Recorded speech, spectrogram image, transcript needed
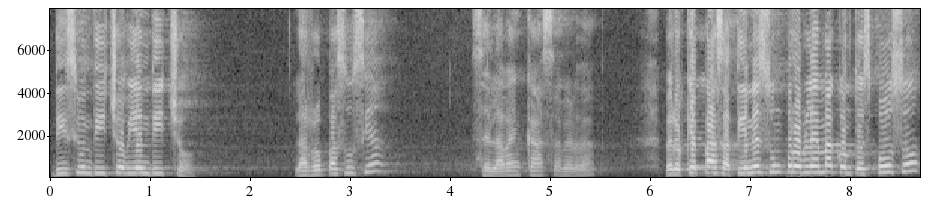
Dice un dicho bien dicho, la ropa sucia se lava en casa, ¿verdad? Pero ¿qué pasa? ¿Tienes un problema con tu esposo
